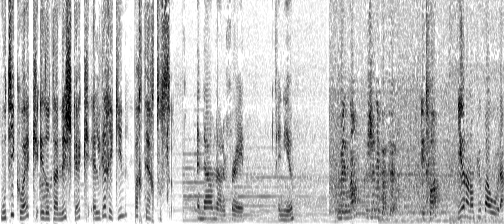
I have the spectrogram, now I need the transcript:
mutikoek edota neskek elgarrekin parte hartuz. and now I'm not afraid. And you? Maintenant, je n'ai pas peur. Et toi? Io non ho più paura.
